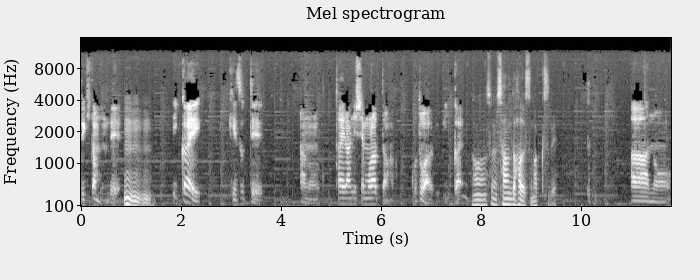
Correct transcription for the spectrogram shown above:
できたもんで、うんうんうん。一回削って、あの、平らにしてもらったことはある、一回。ああ、それサウンドハウスマックスで。あの、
